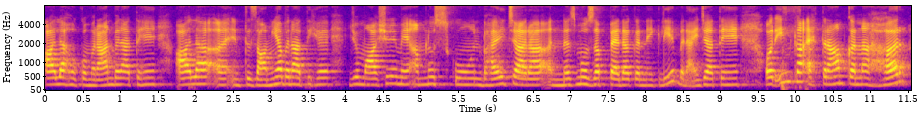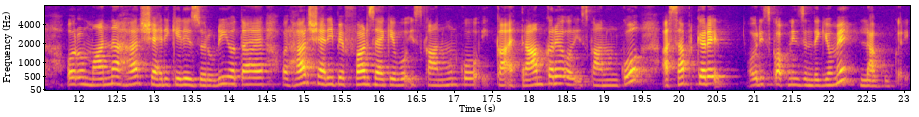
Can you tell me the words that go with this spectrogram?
आला हुक्मरान बनाते हैं, आला इंतज़ामिया बनाती है, जो माशरे में अमन सुकून, भाईचारा, नज़म ज़ब्त पैदा करने के लिए बनाए जाते हैं। और इनका एहतराम करना हर और मानना हर शहरी के लिए ज़रूरी होता है और हर शहरी पे फ़र्ज़ है कि वो इस कानून को, का एहतराम करे और इस कानून को एक्सेप्ट करे और इसको अपनी ज़िंदगियों में लागू करे।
